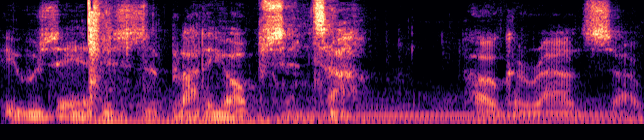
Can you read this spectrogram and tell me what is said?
He was here. This is a bloody op center. Poke around, Soap.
